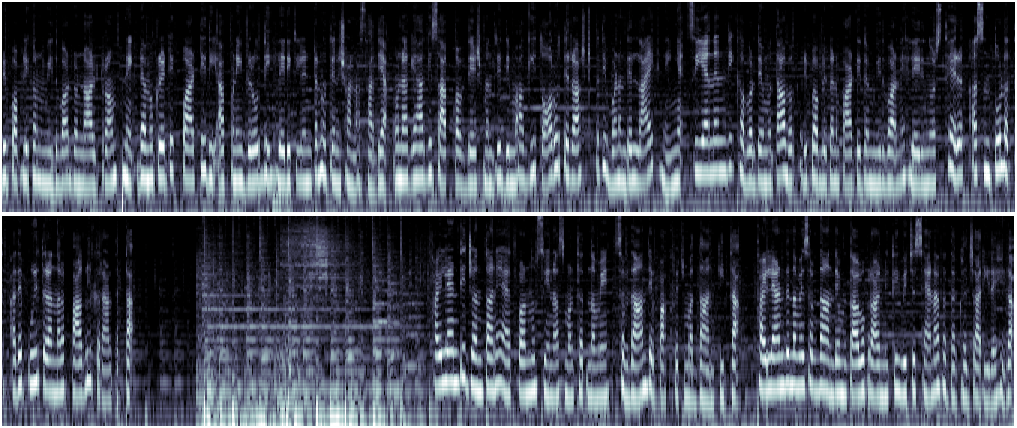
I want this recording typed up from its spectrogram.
ਰਿਪਬਲਿਕਨ ਉਮੀਦਵਾਰ ਡੋਨਾਲਡ ਟਰੰਪ ਨੇ ਡੈਮੋਕ੍ਰੈਟਿਕ ਪਾਰਟੀ ਦੀ ਆਪਣੀ ਵਿਰੋਧੀ ਹਿਲੇਰੀ ਕਲਿੰਟਨ ਉਤੇ ਨਿਸ਼ਾਨਾ ਸਾਧਿਆ। ਉਹਨਾਂ ਕਿਹਾ ਕਿ ਸਾਬਕਾ ਵਿਦੇਸ਼ ਮੰਤਰੀ ਦਿਮਾਗੀ ਤੌਰ ਉਤੇ ਰਾਸ਼ਟਰਪਤੀ ਬਣਨ ਦੇ ਲਾਇਕ ਨਹੀਂ ਹੈ। CNN ਦੀ ਖਬਰ ਦੇ ਮੁਤਾਬਕ ਰਿਪਬਲਿਕਨ ਪਾਰਟੀ ਦੇ ਉਮੀਦਵਾਰ ਨੇ ਹਿਲੇਰੀ ਨੂੰ ਸਥਿਰ ਅਸੰਤੁਲਿਤ ਅਤੇ ਪੂਰੀ ਤਰ੍ਹਾਂ ਨਾਲ ਪਾਗਲ ਕਰਾਰ ਦਿੱਤਾ। ਥਾਈਲੈਂਡ ਦੀ ਜਨਤਾ ਨੇ ਐਤਵਾਰ ਨੂੰ ਸੈਨਾ ਸਮਰਥਿਤ ਨਵੇਂ ਸੰਵਿਧਾਨ ਦੇ ਪੱਖ ਵਿੱਚ ਮਤਦਾਨ ਕੀਤਾ। ਥਾਈਲੈਂਡ ਦੇ ਨਵੇਂ ਸੰਵਿਧਾਨ ਦੇ ਮੁਤਾਬਕ ਰਾਜਨੀਤੀ ਵਿੱਚ ਸੈਨਾ ਦਾ ਦਖਲ ਜਾਰੀ ਰਹੇਗਾ।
